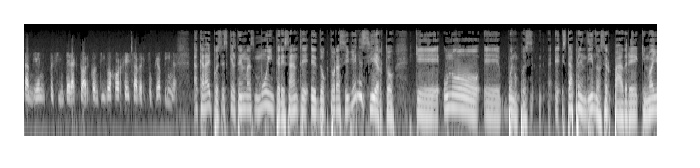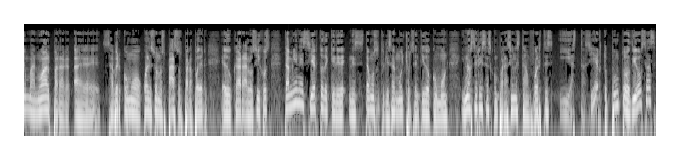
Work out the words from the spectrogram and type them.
también pues interactuar contigo Jorge y saber tú qué opinas. Ah, caray, pues es que el tema es muy interesante, eh, doctora. Si bien es cierto que uno, eh, bueno, pues eh, está aprendiendo a ser padre, que no hay un manual para saber cómo, cuáles son los pasos para poder educar a los hijos, también es cierto de que necesitamos utilizar mucho el sentido común y no hacer esas comparaciones tan fuertes y hasta cierto punto odiosas,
